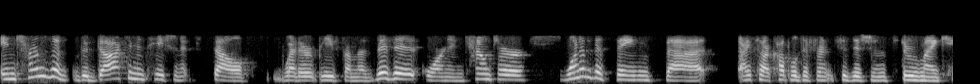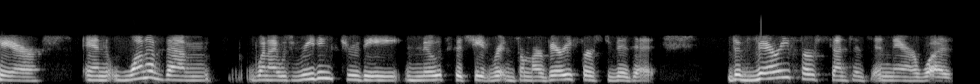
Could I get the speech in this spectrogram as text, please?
In terms of the documentation itself, whether it be from a visit or an encounter, one of the things that I saw a couple different physicians through my care, and one of them, when I was reading through the notes that she had written from our very first visit, the very first sentence in there was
